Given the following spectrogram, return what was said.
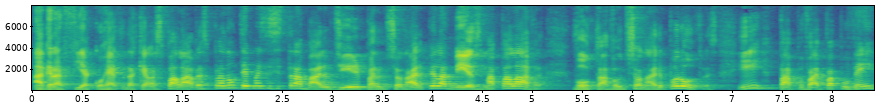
A grafia correta daquelas palavras para não ter mais esse trabalho de ir para o dicionário pela mesma palavra. Voltava ao dicionário por outras. E papo vai, papo vem,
